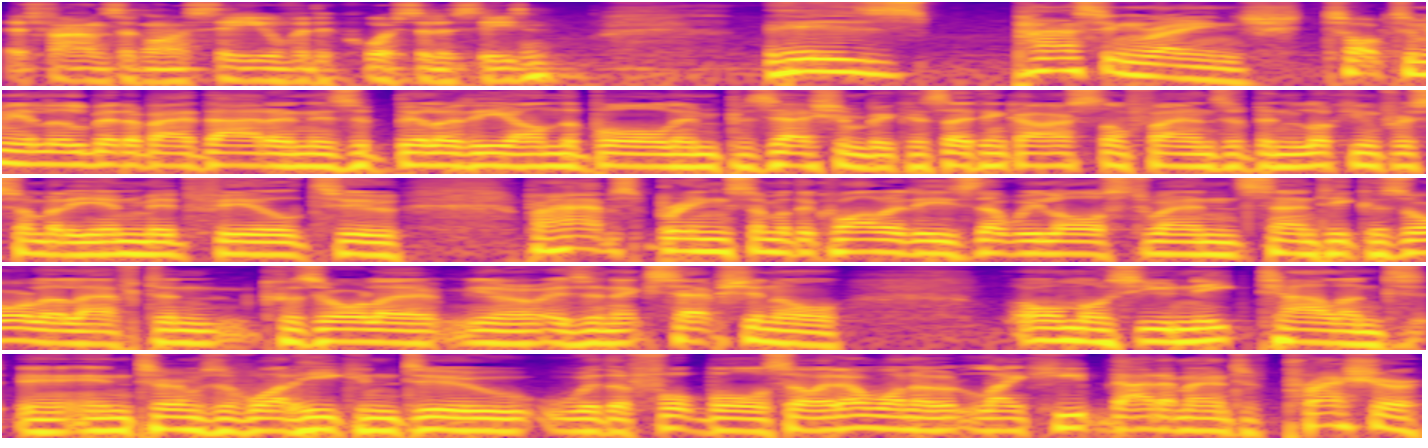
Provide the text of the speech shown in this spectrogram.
that fans are going to see over the course of the season. His passing range. Talk to me a little bit about that and his ability on the ball in possession because I think Arsenal fans have been looking for somebody in midfield to perhaps bring some of the qualities that we lost when Santi Cazorla left and Cazorla, you know, is an exceptional almost unique talent in terms of what he can do with a football. So I don't want to like heap that amount of pressure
